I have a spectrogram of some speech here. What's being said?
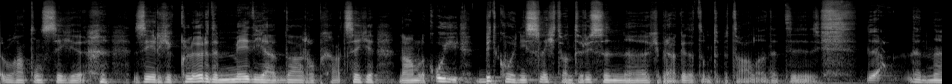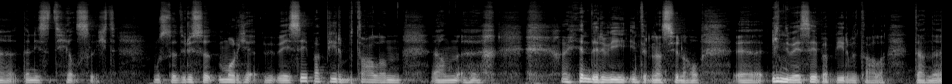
laat ons zeggen, zeer gekleurde media daarop gaat zeggen. Namelijk, oei, bitcoin is slecht, want de Russen gebruiken dat om te betalen. Dat, ja, dan, dan is het heel slecht moesten de Russen morgen wc-papier betalen aan uh, wie internationaal uh, in wc-papier betalen, dan, uh,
